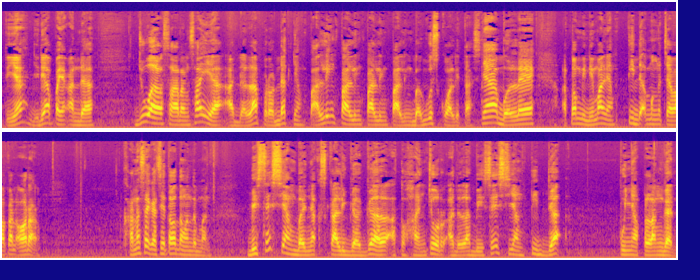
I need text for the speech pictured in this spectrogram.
gitu ya. Jadi apa yang Anda jual saran saya adalah produk yang paling paling paling paling bagus kualitasnya boleh atau minimal yang tidak mengecewakan orang karena saya kasih tahu teman-teman, bisnis yang banyak sekali gagal atau hancur adalah bisnis yang tidak punya pelanggan,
